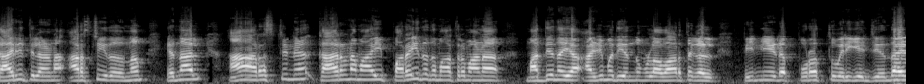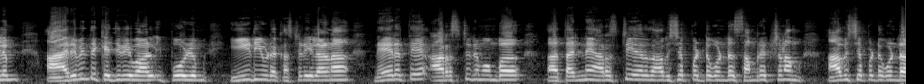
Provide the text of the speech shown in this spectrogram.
കാര്യത്തിലാണ് അറസ്റ്റ് ചെയ്തതെന്നും എന്നാൽ ആ അറസ്റ്റിന് കാരണമായി പറയുന്നത് മാത്രമാണ് മദ്യനയ അഴിമതി എന്നുമുള്ള വാർത്തകൾ പിന്നീട് പുറത്തു വരികയും ചെയ്തു. എന്തായാലും അരവിന്ദ് കെജ്രിവാൾ ഇപ്പോഴും ഇ ഡിയുടെ കസ്റ്റഡിയിലാണ്. നേരത്തെ അറസ്റ്റിന് മുമ്പ് തന്നെ അറസ്റ്റ് ചെയ്തെന്ന് ആവശ്യപ്പെട്ടുകൊണ്ട് സംരക്ഷണം ആവശ്യപ്പെട്ടുകൊണ്ട്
